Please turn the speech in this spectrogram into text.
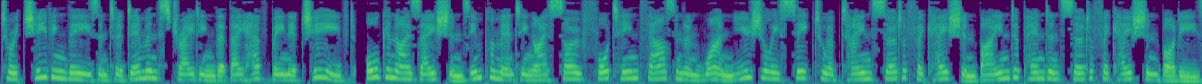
to achieving these and to demonstrating that they have been achieved. Organizations implementing ISO 14001 usually seek to obtain certification by independent certification bodies.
